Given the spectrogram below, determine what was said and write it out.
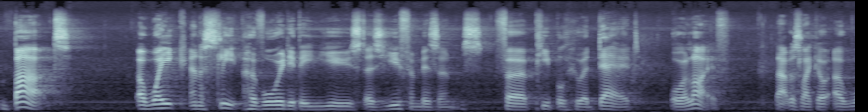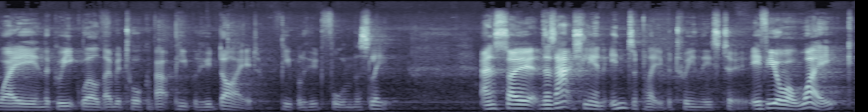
but awake and asleep have already been used as euphemisms for people who are dead or alive. That was like a, a way in the Greek world they would talk about people who died, people who'd fallen asleep. And so there's actually an interplay between these two. If you're awake,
